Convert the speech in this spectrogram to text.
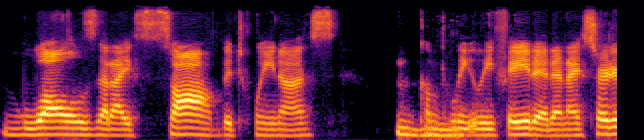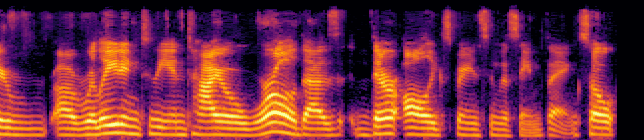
walls that I saw between us mm-hmm. completely faded and i started uh, relating to the entire world as they're all experiencing the same thing. So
